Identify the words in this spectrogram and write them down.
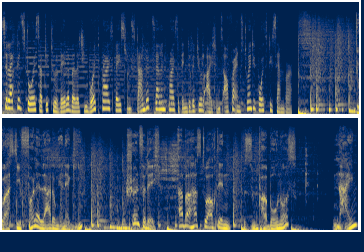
Selected stores subject to availability, worth price based on standard selling price of individual items. Offer ends 24th December. Du hast die volle Ladung Energie? Schön für dich. Aber hast du auch den Superbonus? Nein?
